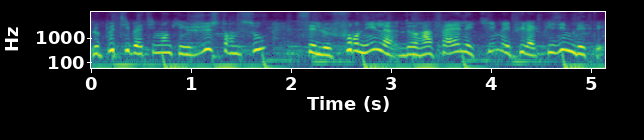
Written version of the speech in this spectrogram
Le petit bâtiment qui est juste en dessous, c'est le fournil de Raphaël et Kim et puis la cuisine d'été.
